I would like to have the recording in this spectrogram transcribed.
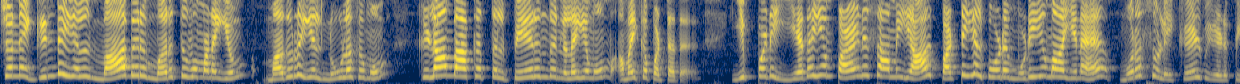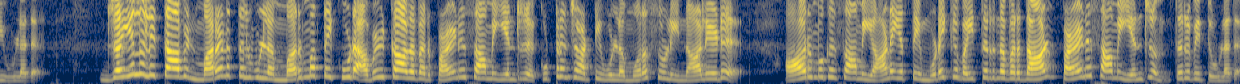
சென்னை கிண்டியில் மாபெரும் மருத்துவமனையும் மதுரையில் நூலகமும் கிளாம்பாக்கத்தில் பேருந்து நிலையமும் அமைக்கப்பட்டது. இப்படி எதையும் பழனிசாமியால் பட்டியல் போட முடியுமா என முரசொலி கேள்வி எழுப்பியுள்ளது. ஜெயலலிதாவின் மரணத்தில் உள்ள மர்மத்தை கூட அவிழ்க்காதவர் பழனிசாமி என்று குற்றஞ்சாட்டி உள்ள முரசொலி நாளேடு ஆறுமுகசாமி ஆணையத்தை முடக்கி வைத்திருந்தவர்தான் பழனிசாமி என்றும் தெரிவித்துள்ளது.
